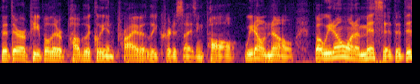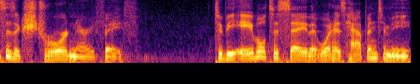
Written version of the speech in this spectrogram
that there are people that are publicly and privately criticizing Paul. We don't know, but we don't want to miss it that this is extraordinary faith. To be able to say that what has happened to me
